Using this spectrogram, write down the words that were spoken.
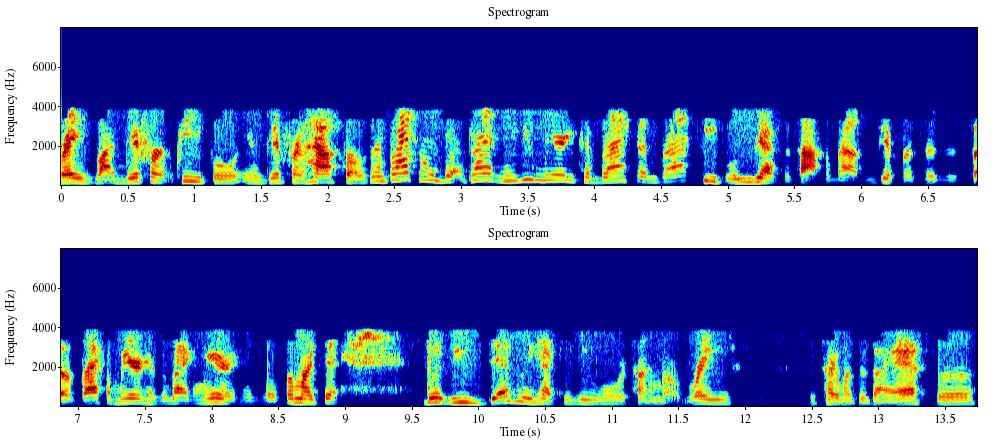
raised by different people in different households. And black on black, when you marry to black and black people, you have to talk about differences and stuff. Black Americans and black Americans or something like that. But you definitely have to do when we're talking about race, we're talking about the diaspora,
